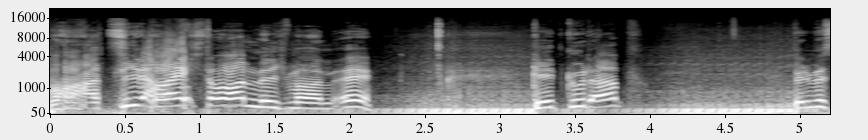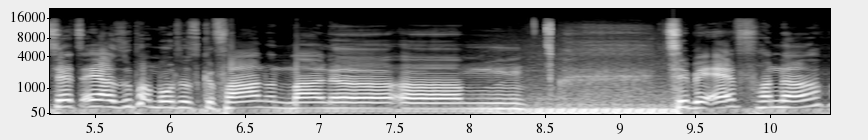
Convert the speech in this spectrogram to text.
Boah, zieht aber echt ordentlich, Mann. Ey, geht gut ab. Bin bis jetzt eher Supermotos gefahren und mal eine ähm, CBF Honda.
